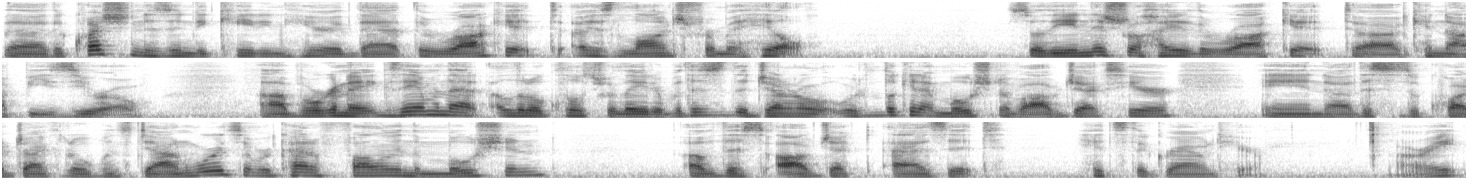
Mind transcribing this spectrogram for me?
uh, the question is indicating here that the rocket is launched from a hill. So the initial height of the rocket uh, cannot be zero. Uh, but we're going to examine that a little closer later. But this is the general, we're looking at motion of objects here. And uh, this is a quadratic that opens downwards. And we're kind of following the motion of this object as it hits the ground here. All right,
